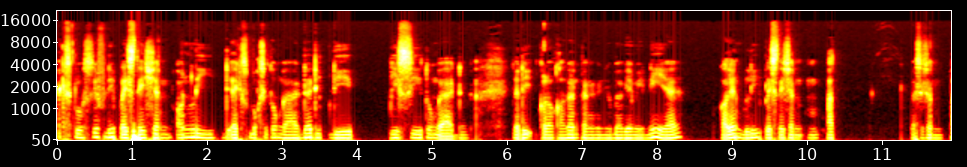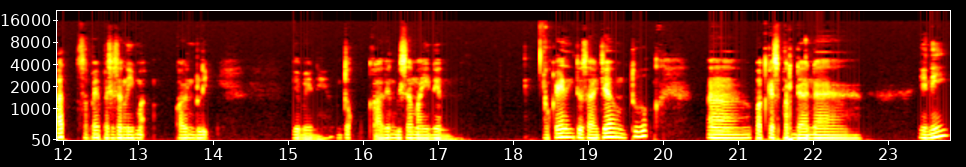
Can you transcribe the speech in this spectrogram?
eksklusif di PlayStation only, di Xbox itu nggak ada, di, di PC itu nggak ada. Jadi kalau kalian pengen nyoba game ini ya, kalian beli PlayStation 4. PlayStation 4 sampai PlayStation 5 kalian beli game ini untuk kalian bisa mainin. Oke, itu saja untuk uh, podcast perdana ini.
